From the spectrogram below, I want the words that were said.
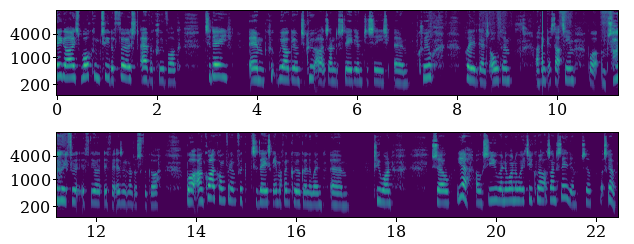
Hey guys, welcome to the first ever Crewe vlog. Today um, we are going to Crewe Alexandra Stadium to see um, Crewe play against Oldham. I think it's that team, but I'm sorry if it, if, the, if it isn't, I just forgot. But I'm quite confident for today's game. I think we are going to win um, 2-1. So yeah, I'll see you when we're on the way to Crewe Alexandra Stadium. So let's go.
